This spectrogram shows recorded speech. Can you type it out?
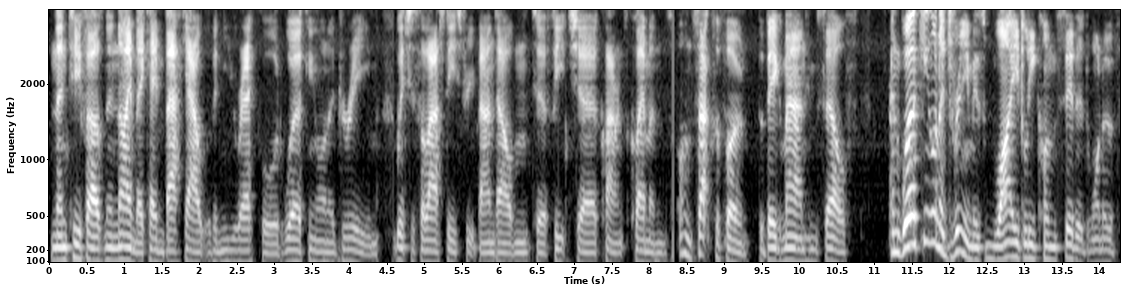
and then 2009 they came back out with a new record, Working on a Dream, which is the last E Street Band album to feature Clarence Clemons on saxophone, the big man himself. And Working on a Dream is widely considered one of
